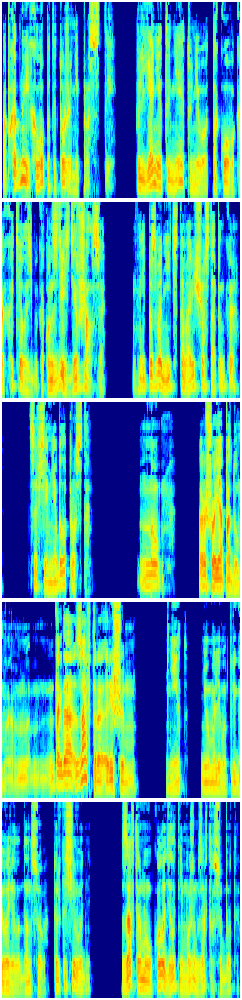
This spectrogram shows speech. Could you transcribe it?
Обходные хлопоты тоже непросты. Влияния-то нет у него такого, как хотелось бы, как он здесь держался. И позвонить товарищу Остапенко совсем не было просто. — Ну, хорошо, я подумаю. Тогда завтра решим. — Нет, — неумолимо приговорила Донцова, — только сегодня. Завтра мы укола делать не можем, завтра суббота.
